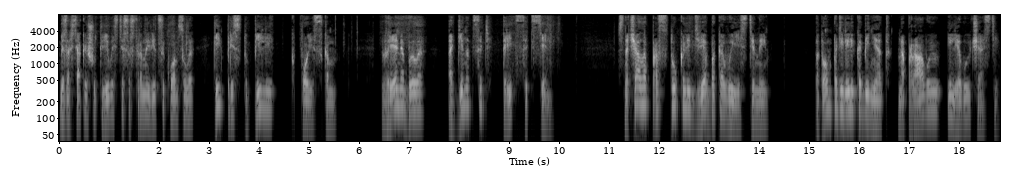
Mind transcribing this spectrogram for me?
безо всякой шутливости со стороны вице-консула, и приступили к поискам. Время было 11.37. Сначала простукали две боковые стены, потом поделили кабинет на правую и левую части.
